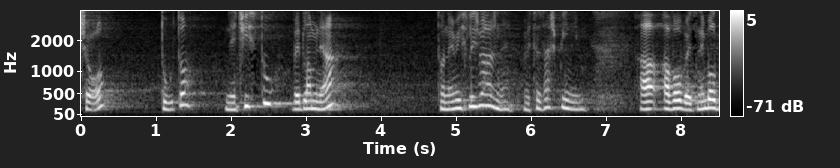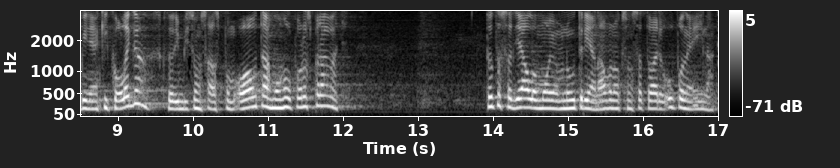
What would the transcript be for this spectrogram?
Čo? Túto? Nečistú? Vedľa mňa? To nemyslíš vážne? Veď sa zašpínim. A, a vôbec, nebol by nejaký kolega, s ktorým by som sa aspoň o autách mohol porozprávať? Toto sa dialo v mojom vnútri a navonok som sa tváril úplne inak.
